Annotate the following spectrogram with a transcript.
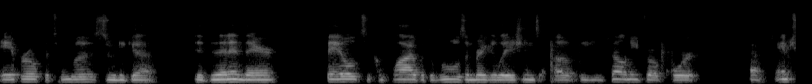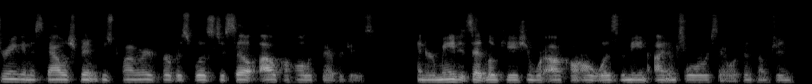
April Petula Zuniga, did then and there failed to comply with the rules and regulations of the felony drug court. uh, entering an establishment whose primary purpose was to sell alcoholic beverages. And remained at said location where alcohol was the main item for sale or consumption,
